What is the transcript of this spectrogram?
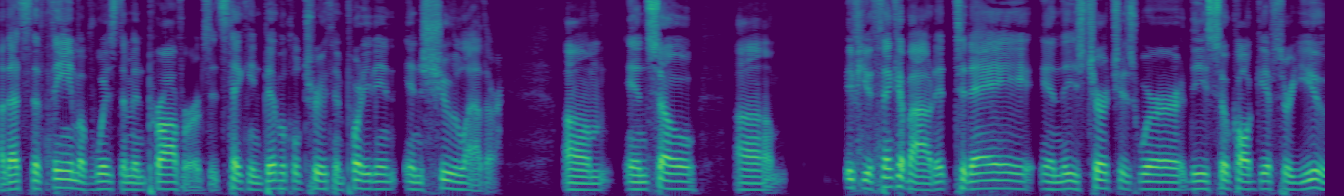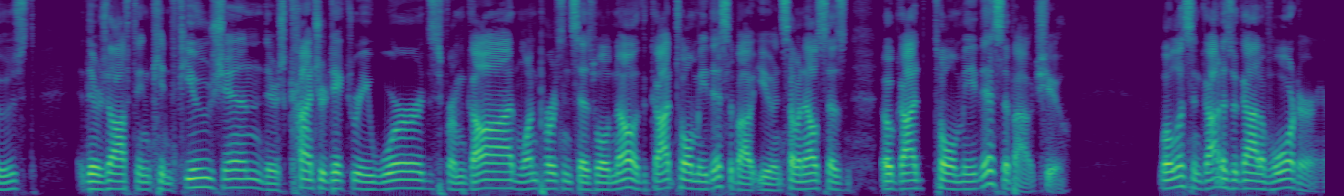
Uh, that's the theme of wisdom in Proverbs. It's taking biblical truth and putting it in, in shoe leather. Um, and so, um, if you think about it, today in these churches where these so called gifts are used, there's often confusion. There's contradictory words from God. One person says, Well, no, God told me this about you. And someone else says, No, God told me this about you. Well, listen, God is a God of order,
